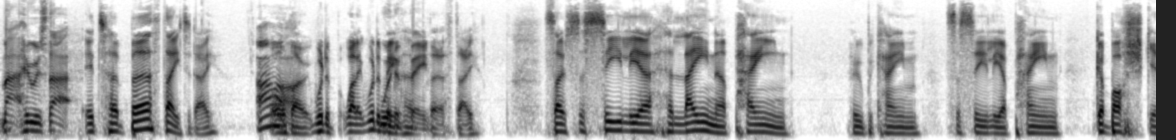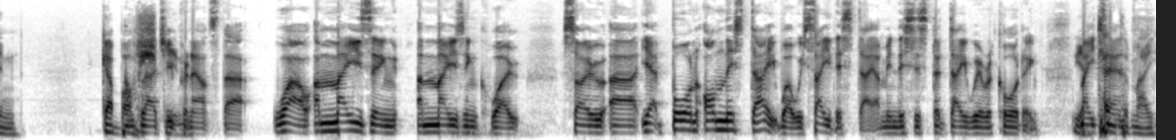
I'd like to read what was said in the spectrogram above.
Matt, who was that? It's her birthday today. Ah. Although it would have, well, it would have Would been have her been. birthday. So Cecilia Helena Payne, who became Cecilia Payne Gaposchkin. Gaposchkin. I'm glad you pronounced that. Wow, amazing, amazing quote. So, uh, yeah, born on this day. Well, we say this day. I mean, this is the day we're recording. Yeah, May 10th 10th. of May.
